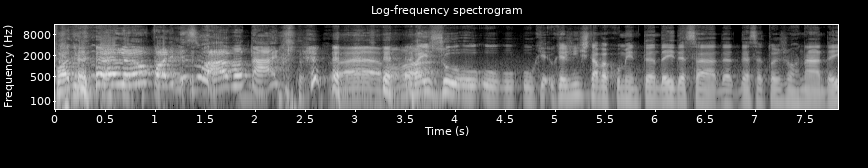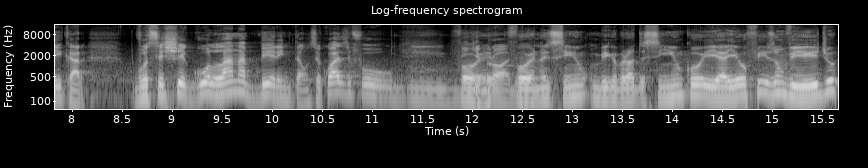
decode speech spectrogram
Pode. Não, pode me zoar à vontade. É, vamos lá. Mas o, o, o, o, que, o que a gente tava comentando aí dessa, dessa tua jornada aí, cara, você chegou lá na beira então. Você quase foi um Big foi, Brother. Foi no cinco- Big Brother 5 e aí eu fiz um vídeo.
